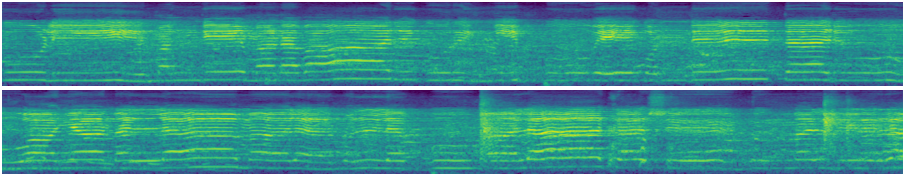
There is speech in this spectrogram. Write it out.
കുളിർ മങ്കെ മണവാര് കുറിഞ്ഞിപ്പൂവേ കൊണ്ട് തരുവാ. ഞാൻ നല്ല മല മുല്ലപ്പൂ മല കശ് തുമ്മൽ വിളരാത്തടയാളം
